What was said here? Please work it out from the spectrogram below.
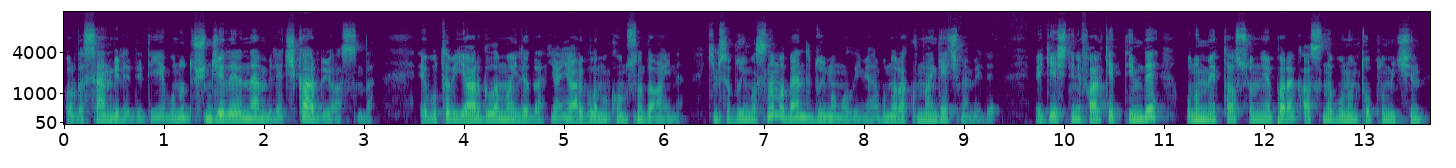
Orada sen bile dediği bunu düşüncelerinden bile çıkar diyor aslında. E bu tabii yargılamayla da yani yargılama konusunda da aynı. Kimse duymasın ama ben de duymamalıyım yani bunlar aklımdan geçmemeli. Ve geçtiğini fark ettiğimde bunun meditasyonunu yaparak aslında bunun toplum için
